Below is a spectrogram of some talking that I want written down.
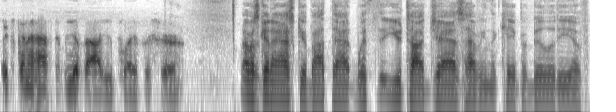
it's going to have to be a value play for sure. I was going to ask you about that with the Utah Jazz having the capability of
